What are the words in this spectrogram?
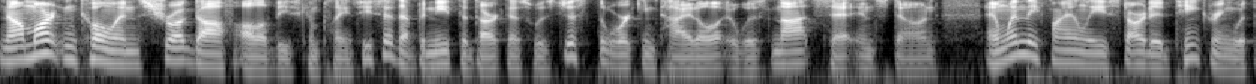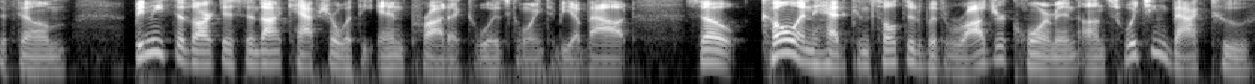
Now, Martin Cohen shrugged off all of these complaints. He said that Beneath the Darkness was just the working title, it was not set in stone. And when they finally started tinkering with the film, Beneath the Darkness did not capture what the end product was going to be about. So Cohen had consulted with Roger Corman on switching back to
